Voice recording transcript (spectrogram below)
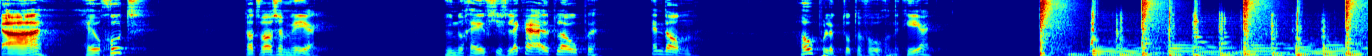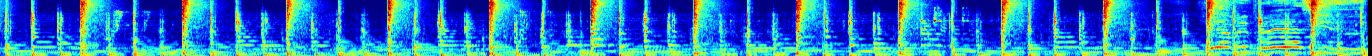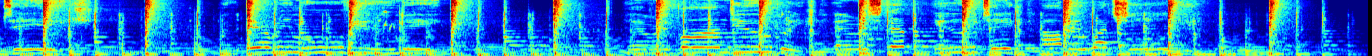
Ja, heel goed. Dat was hem weer. Nu nog eventjes lekker uitlopen en dan hopelijk tot de volgende keer.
